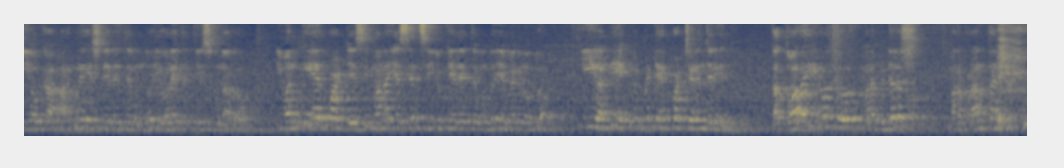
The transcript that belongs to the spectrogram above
ఈ యొక్క ఆర్గనైజేషన్ ఏదైతే ఉందో ఎవరైతే తీసుకున్నారో ఇవన్నీ ఏర్పాటు చేసి మన ఎస్ఎన్సీయుకి ఏదైతే ఉందో ఎమ్మెగనూరులో ఈ అన్ని ఎక్విప్మెంట్ ఏర్పాటు చేయడం జరిగింది. తద్వారా ఈరోజు మన బిడ్డలకు మన ప్రాంతానికి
